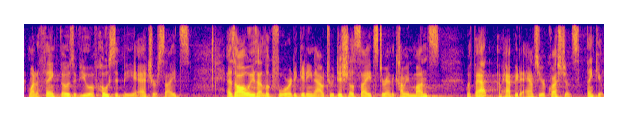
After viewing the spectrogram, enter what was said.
I want to thank those of you who have hosted me at your sites. As always, I look forward to getting out to additional sites during the coming months. With that, I'm happy to answer your questions. Thank you.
